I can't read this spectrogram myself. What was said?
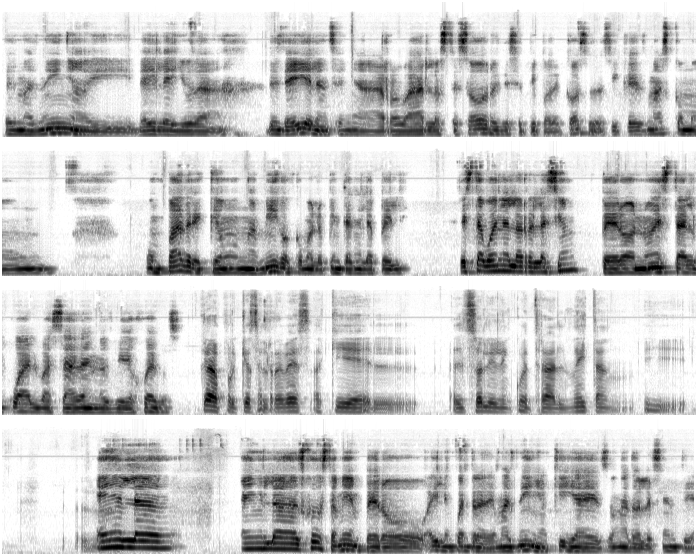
es más niño y de ahí le ayuda, desde ahí él enseña a robar los tesoros y ese tipo de cosas, así que es más como un, un padre que un amigo, como lo pintan en la peli. Está buena la relación, pero no es tal cual basada en los videojuegos. Claro, porque es al revés. Aquí el, el Soli le encuentra al Nathan y... En la, en los juegos también, pero ahí le encuentra de más niño. Aquí ya es un adolescente,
